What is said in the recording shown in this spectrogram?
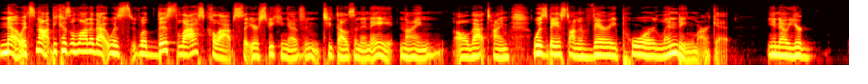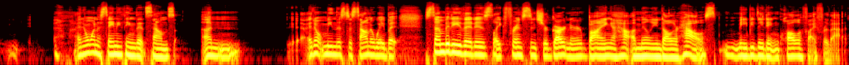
No, it's not because a lot of that was well this last collapse that you're speaking of in 2008, 9, all that time was based on a very poor lending market. You know, you're I don't want to say anything that sounds un I don't mean this to sound away, but somebody that is like, for instance, your gardener buying a, ho- a million dollar house, maybe they didn't qualify for that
